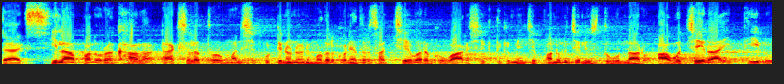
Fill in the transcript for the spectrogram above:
ట్యాక్స్. ఇలా పలు రకాల ట్యాక్స్లతో మనిషి పుట్టిన నుండి మొదలుకొని అతడు సచ్చే వరకు వారి శక్తికి మించి పనులు చెల్లిస్తూ ఉన్నారు. ఆ వచ్చే రాయితీలు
